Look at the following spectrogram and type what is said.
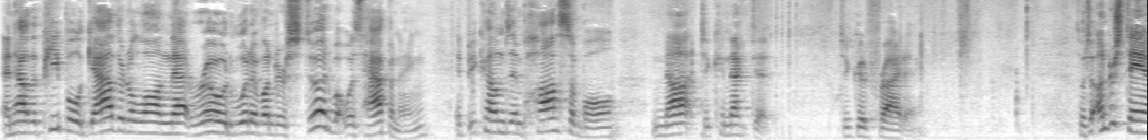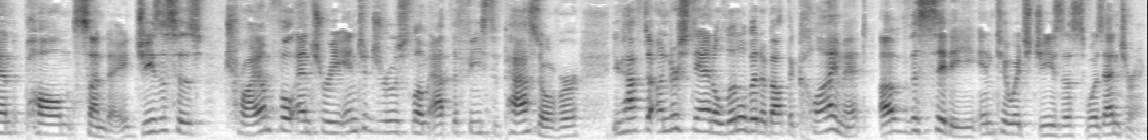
and how the people gathered along that road would have understood what was happening, it becomes impossible not to connect it to Good Friday. So, to understand Palm Sunday, Jesus' triumphal entry into Jerusalem at the Feast of Passover, you have to understand a little bit about the climate of the city into which Jesus was entering.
